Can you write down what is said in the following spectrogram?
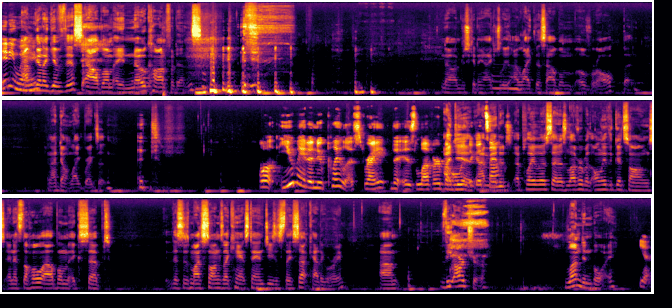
Anyway, I'm gonna give this album a no confidence. No, I'm just kidding. Actually, I like this album overall, but and I don't like Brexit. Uh, It- well, you made a new playlist, right? That is Lover, but I only did. the good I songs. made a, a playlist that is Lover, but only the good songs, and it's the whole album except this is my songs I can't stand. Jesus, they suck category. Um, the Archer, London Boy, Yes.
